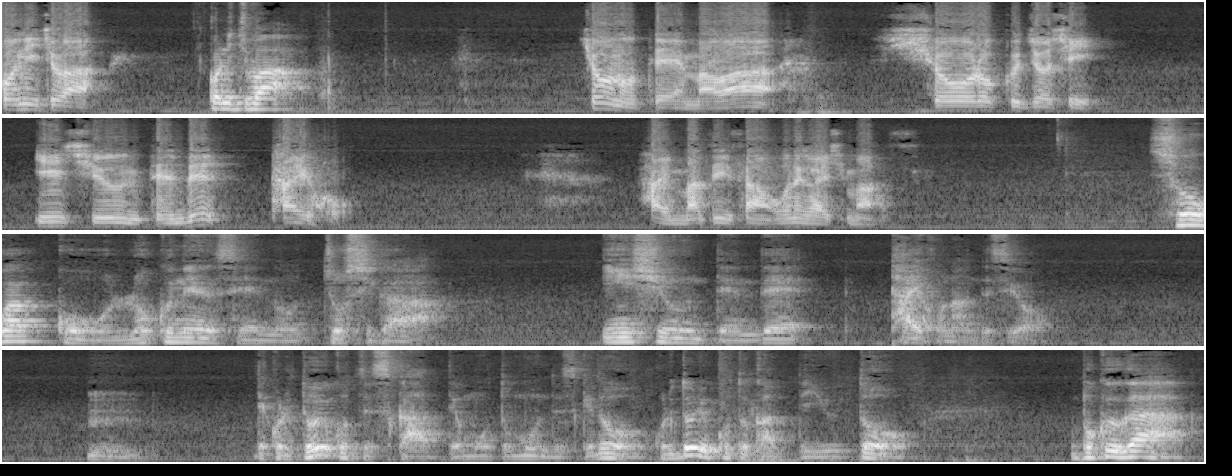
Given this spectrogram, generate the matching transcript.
こんにちは。こんにちは。今日のテーマは、小6女子、飲酒運転で逮捕。はい、松井さん、お願いします。小学校6年生の女子が飲酒運転で逮捕なんですよ。うん。で、これどういうことですか？って思うと思うんですけど、これどういうことかっていうと、僕が、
